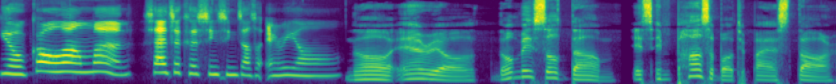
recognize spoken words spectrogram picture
有够浪漫。现在这颗星星叫做 Ariel。 No, Ariel, don't be so dumb. It's impossible to buy a star,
